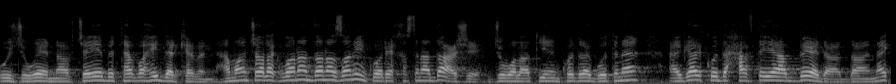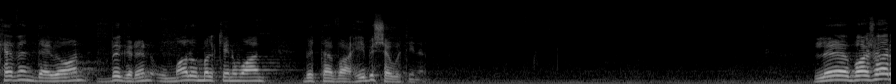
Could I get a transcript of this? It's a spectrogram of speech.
û ji wê navçeyê bi tevahî derkevin. Heman çalakvanan dana zanîn ku rêxistina Daişê ji welatiyên Kurd re gotine eger ku di hefteya bê de da nekevin dewan bigirin û mal û milkên wan bi tevahî bişewitînin. لباجار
